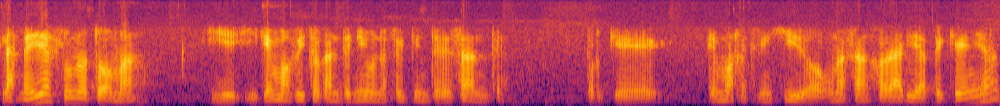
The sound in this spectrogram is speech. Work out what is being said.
Las medidas que uno toma, y, y que hemos visto que han tenido un efecto interesante, porque hemos restringido una franja horaria pequeña,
